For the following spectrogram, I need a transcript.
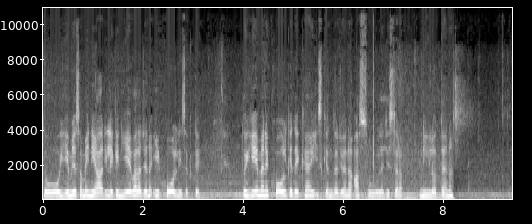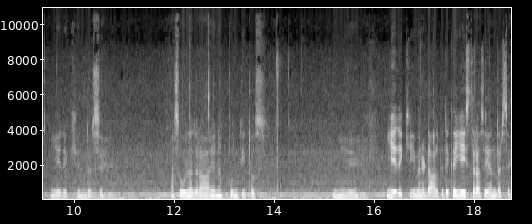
तो ये मुझे समझ नहीं आ रही, लेकिन ये वाला जो है ना, ये खोल नहीं सकते। तो ये मैंने खोल के देखा है, इसके अंदर जो है ना असूल है, जिस तरह नील होता है ना। ये देखिए अंदर से। असूल नज़र आ रहे हैं ना, पुंतीतोस। ये ये देखिए मैंने डाल के देखा, ये इस तरह से अंदर से।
